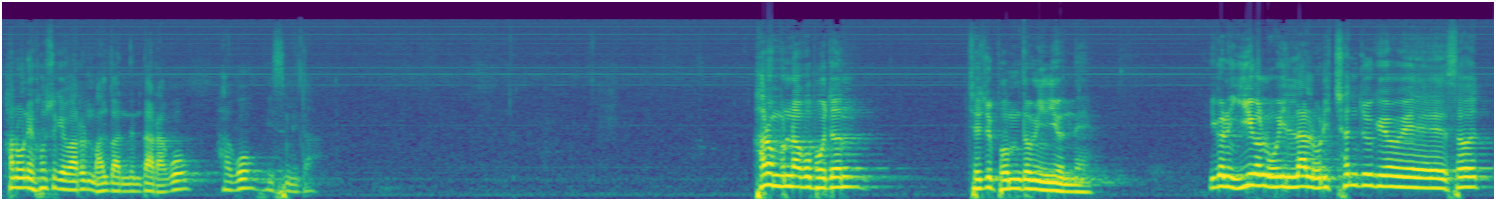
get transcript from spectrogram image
한원의 호수 개발은 말도 안 된다라고 하고 있습니다. 한원 문화고 보전 제주 범도민이었네. 이거는 2월 5일 날 우리 천주교회에서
